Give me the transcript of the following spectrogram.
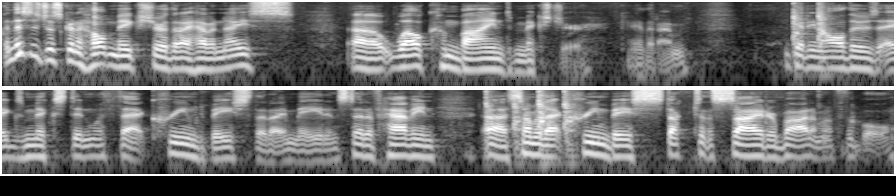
And this is just gonna help make sure that I have a nice, uh, well-combined mixture, okay, that I'm getting all those eggs mixed in with that creamed base that I made instead of having uh, some of that cream base stuck to the side or bottom of the bowl.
